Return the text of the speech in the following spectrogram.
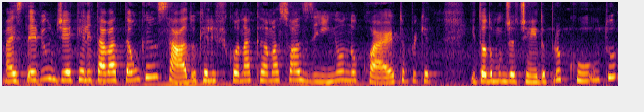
Mas teve um dia que ele tava tão cansado que ele ficou na cama sozinho no quarto porque e todo mundo já tinha ido pro culto.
